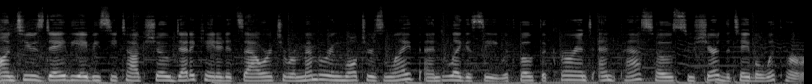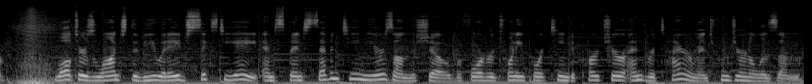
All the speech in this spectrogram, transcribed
On Tuesday, the ABC talk show dedicated its hour to remembering Walters' life and legacy with both the current and past hosts who shared the table with her. Walters launched The View at age 68 and spent 17 years on the show before her 2014 departure and retirement from journalism.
